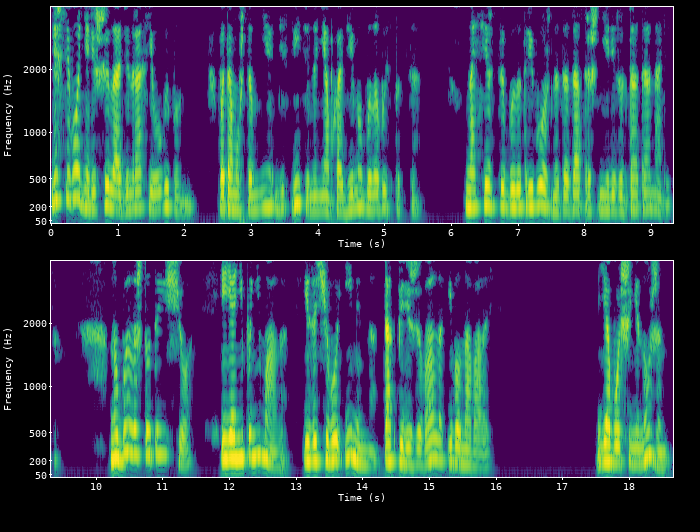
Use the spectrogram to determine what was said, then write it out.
Лишь сегодня решила один раз его выполнить, потому что мне действительно необходимо было выспаться. На сердце было тревожно за завтрашние результаты анализов. Но было что-то еще, и я не понимала, из-за чего именно так переживала и волновалась. «Я больше не нужен?»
